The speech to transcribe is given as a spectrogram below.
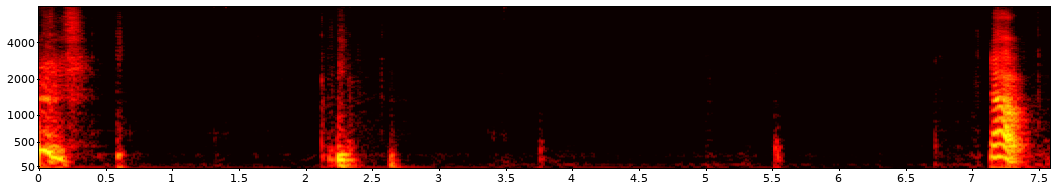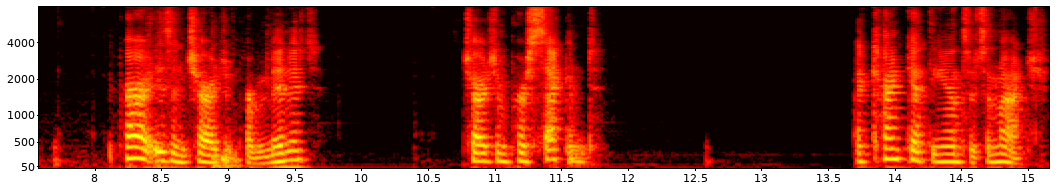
Hmm. No, the car isn't charging per minute, charging per second. I can't get the answer to match.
